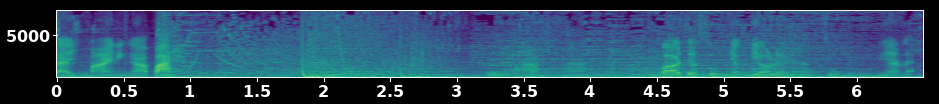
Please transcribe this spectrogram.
ได้ไม้หนึ่งครับไปอู้ห้ามห้ามก็จะสุ่มอย่างเดียวเลยนะสุ่มเนี้ยแหละ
